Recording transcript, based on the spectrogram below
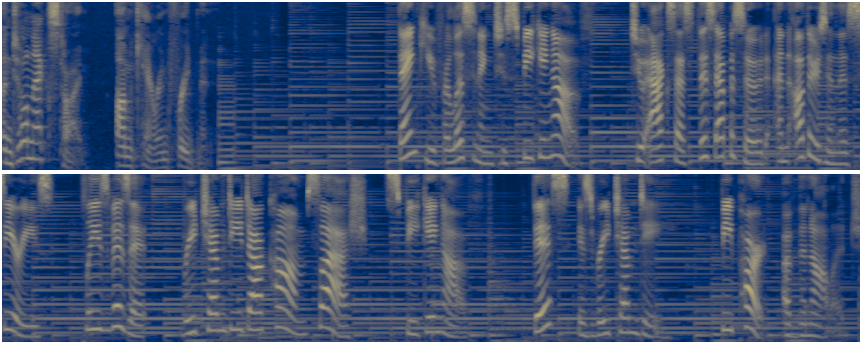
Until next time, I'm Karen Friedman. Thank you for listening to Speaking of. To access this episode and others in this series, please visit reachmd.com slash speaking of. This is ReachMD. Be part of the knowledge.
